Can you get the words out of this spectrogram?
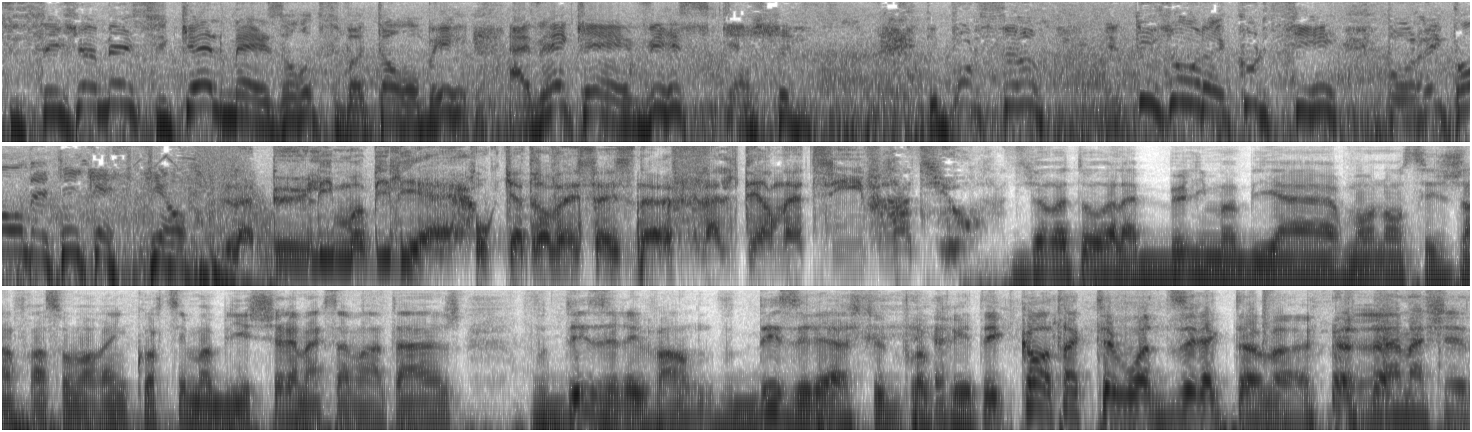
Tu sais jamais sur quelle maison tu vas tomber avec un vice caché. Et pour ça, il y a toujours un courtier pour répondre à tes questions. La bulle immobilière au 96.9 Alternative Radio. De retour à la bulle immobilière, mon nom c'est Jean-François Morin, courtier immobilier chez Remax Avantage. Vous désirez vendre, vous désirez acheter une propriété, contactez-moi directement. La machine,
